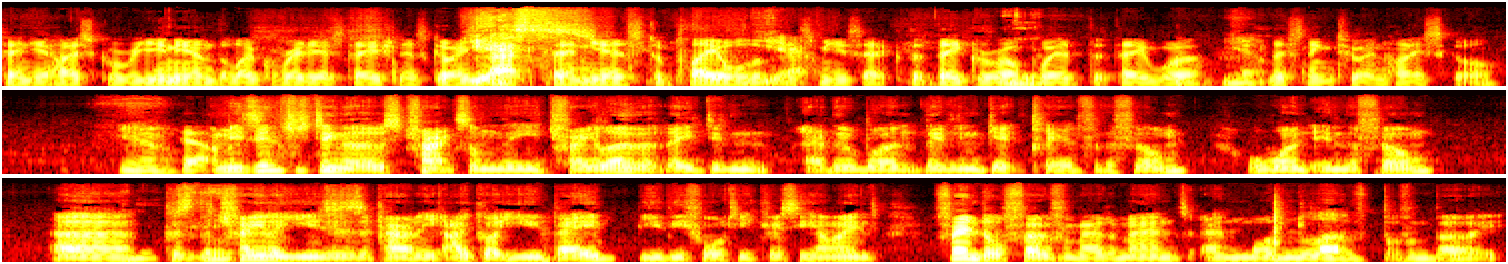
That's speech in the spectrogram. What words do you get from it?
10 year high school reunion. The local radio station is going yes. back 10 years to play all of yeah. this music that they grew up with, that they were yeah. listening to in high school. Yeah. yeah. I mean, it's interesting that there was tracks on the trailer that they didn't, uh, they weren't, they didn't get cleared for the film or weren't in the film. because the Okay. trailer uses apparently "I Got You, Babe," UB40, Chrissie Hynde, "Friend or Foe" from Adam Ant, and "Modern Love" from Bowie.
